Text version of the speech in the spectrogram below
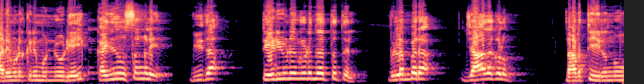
പണിമുടക്കിന് മുന്നോടിയായി കഴിഞ്ഞ ദിവസങ്ങളിൽ വിവിധ ട്രേഡ് യൂണിയനുകളുടെ നേതൃത്വത്തിൽ വിളംബര ജാഥകളും നടത്തിയിരുന്നു.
